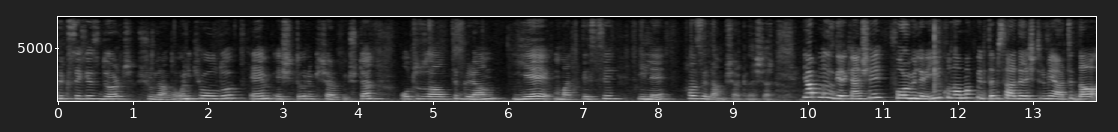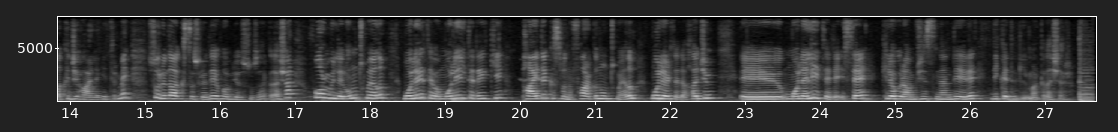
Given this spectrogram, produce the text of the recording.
48 4 şuradan da 12 oldu. M eşittir 12 çarpı 3'ten 36 gram Y maddesi ile hazırlanmış arkadaşlar. Yapmanız gereken şey formülleri iyi kullanmak ve de tabi sadeleştirmeyi artık daha akıcı hale getirmek. Soruyu daha kısa sürede yapabiliyorsunuz arkadaşlar. Formülleri unutmayalım. Molarite ve molalitedeki payda kısmının farkını unutmayalım. Molaritede hacim, e, molalitede ise kilogram cinsinden değeri dikkat edelim arkadaşlar.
